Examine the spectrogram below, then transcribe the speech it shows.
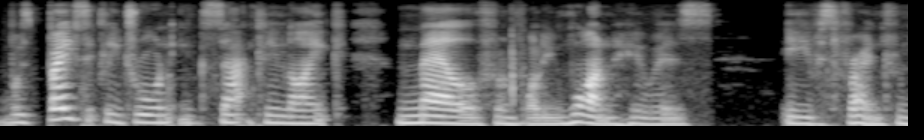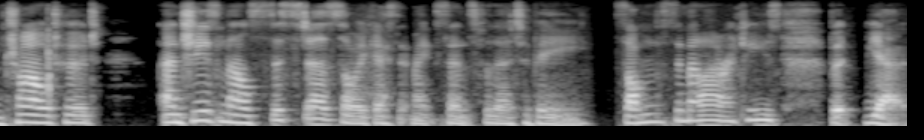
was basically drawn exactly like Mel from volume one, who is Eve's friend from childhood. And she is Mel's sister, so I guess it makes sense for there to be some similarities. But yeah,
